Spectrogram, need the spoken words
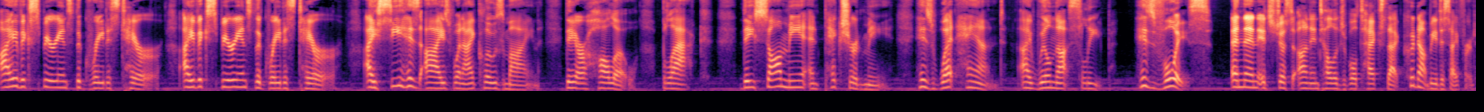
I have experienced the greatest terror. I have experienced the greatest terror. I see his eyes when I close mine. They are hollow, black. They saw me and pictured me. His wet hand, I will not sleep. His voice, and then it's just unintelligible text that could not be deciphered.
